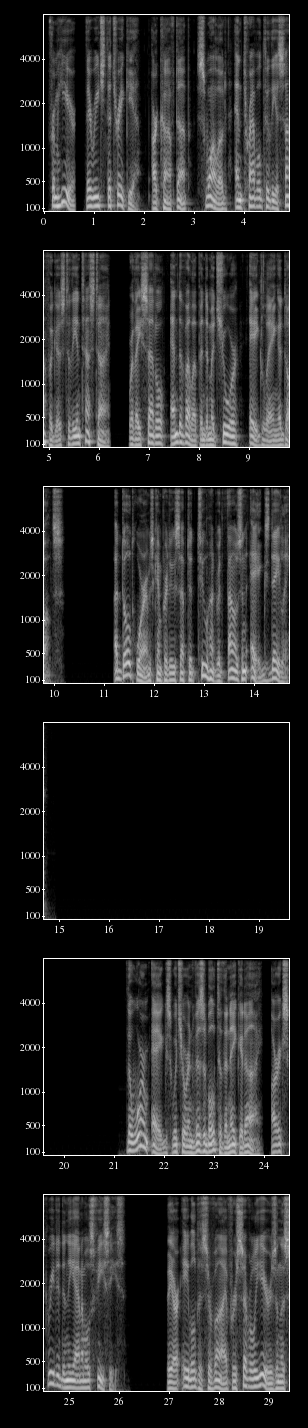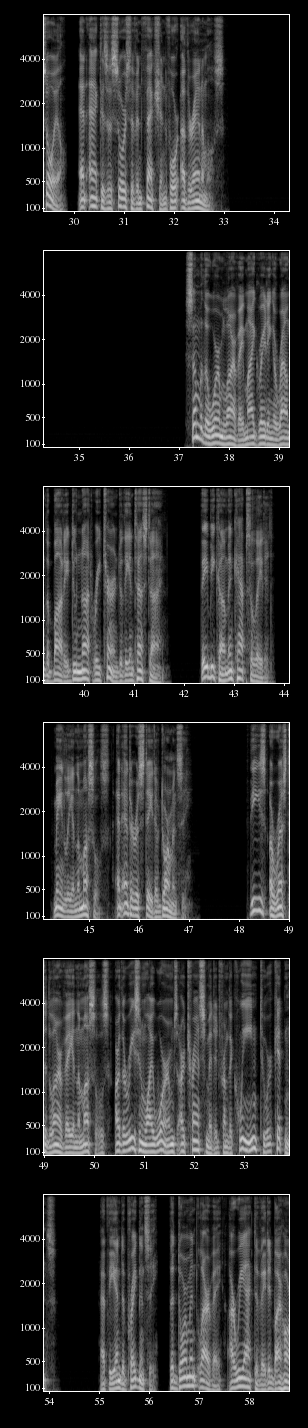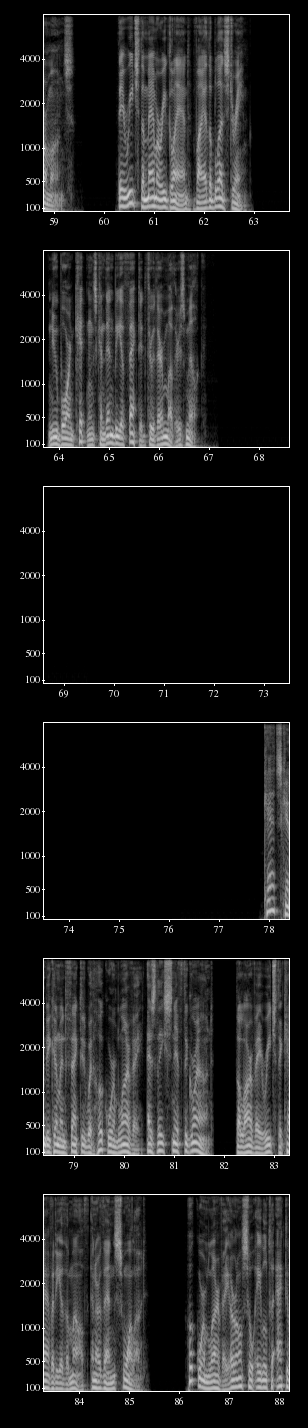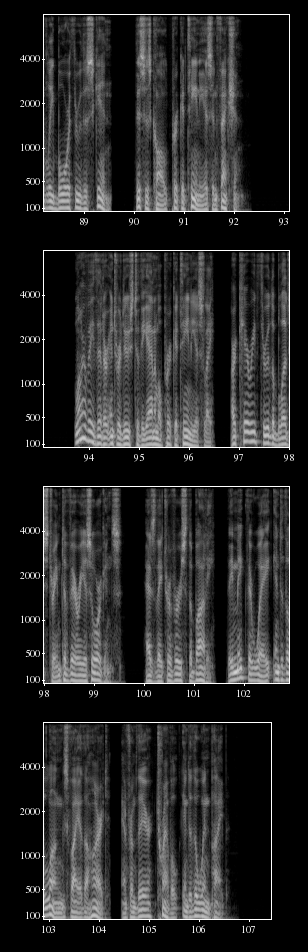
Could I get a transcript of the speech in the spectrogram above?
From here, they reach the trachea, are coughed up, swallowed, and travel through the esophagus to the intestine, where they settle and develop into mature, egg-laying adults. Adult worms can produce up to 200,000 eggs daily. The worm eggs, which are invisible to the naked eye, are excreted in the animal's feces. They are able to survive for several years in the soil, and act as a source of infection for other animals. Some of the worm larvae migrating around the body do not return to the intestine. They become encapsulated, mainly in the muscles, and enter a state of dormancy. These arrested larvae in the muscles are the reason why worms are transmitted from the queen to her kittens. At the end of pregnancy, the dormant larvae are reactivated by hormones. They reach the mammary gland via the bloodstream. Newborn kittens can then be affected through their mother's milk. Cats can become infected with hookworm larvae as they sniff the ground. The larvae reach the cavity of the mouth and are then swallowed. Hookworm larvae are also able to actively bore through the skin, this is called percutaneous infection. Larvae that are introduced to the animal percutaneously are carried through the bloodstream to various organs. As they traverse the body, they make their way into the lungs via the heart, and from there travel into the windpipe.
